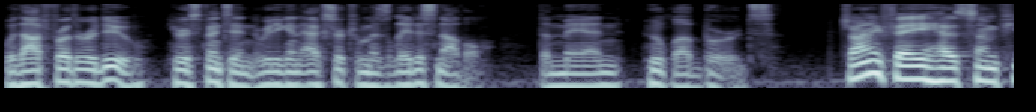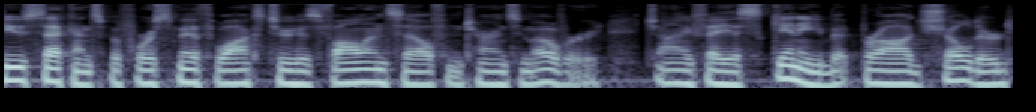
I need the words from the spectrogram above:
Without further ado, here's Fenton reading an excerpt from his latest novel, The Man Who Loved Birds. Johnny Fay has some few seconds before Smith walks to his fallen self and turns him over. Johnny Fay is skinny but broad shouldered,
